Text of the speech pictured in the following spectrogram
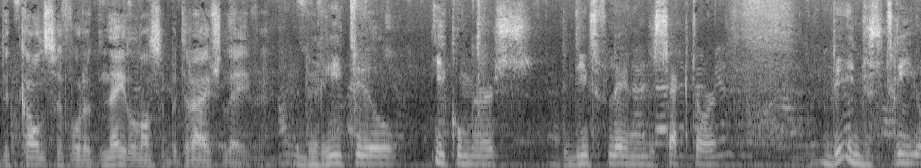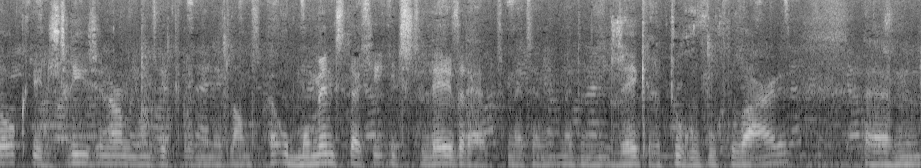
de kansen voor het Nederlandse bedrijfsleven? De retail, e-commerce, de dienstverlenende sector. De industrie ook. De industrie is enorm in ontwikkeling in Nederland. Op het moment dat je iets te leveren hebt met een, met een zekere toegevoegde waarde... Um,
